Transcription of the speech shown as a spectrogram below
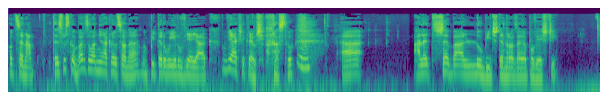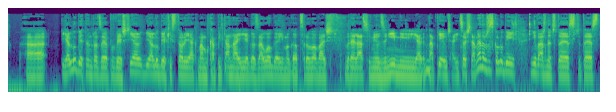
ocena. To jest wszystko bardzo ładnie nakręcone. No, Peter Weir wie jak, no, wie jak się kręci po prostu. A, ale trzeba lubić ten rodzaj opowieści. E, ja lubię ten rodzaj opowieści. Ja, ja lubię historię, jak mam kapitana i jego załogę i mogę obserwować relacje między nimi, jak napięcia i coś tam. Ja to wszystko lubię i nieważne, czy to jest, czy to jest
